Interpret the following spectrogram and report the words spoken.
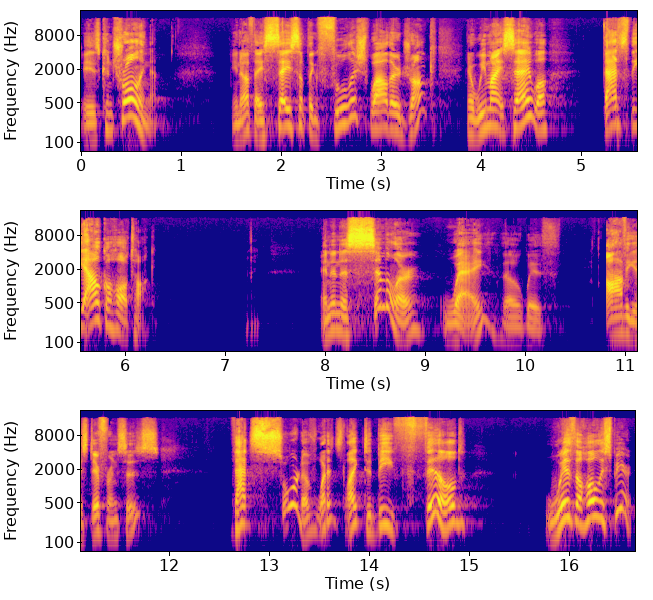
is controlling them. You know, if they say something foolish while they're drunk, you know, we might say, well, that's the alcohol talking. And in a similar way, though with obvious differences, that's sort of what it's like to be filled with the Holy Spirit.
